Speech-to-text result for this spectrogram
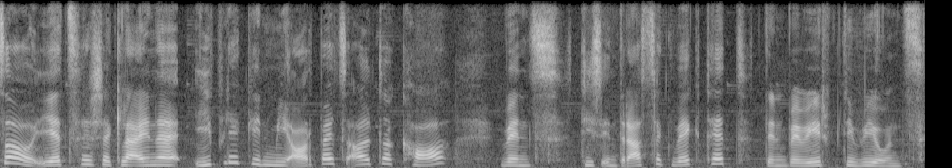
So, jetzt hast du einen kleinen Einblick in meinen Arbeitsalltag gehabt. Wenn es dein Interesse geweckt hat, dann bewirb dich bei uns.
